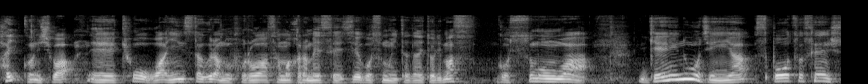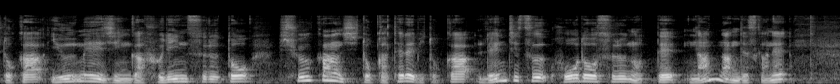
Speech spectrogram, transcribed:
はい、こんにちは、えー、今日はインスタグラムフォロワー様からメッセージでご質問いただいております。ご質問は、芸能人やスポーツ選手とか有名人が不倫すると週刊誌とかテレビとか連日報道するのって何なんですかね？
